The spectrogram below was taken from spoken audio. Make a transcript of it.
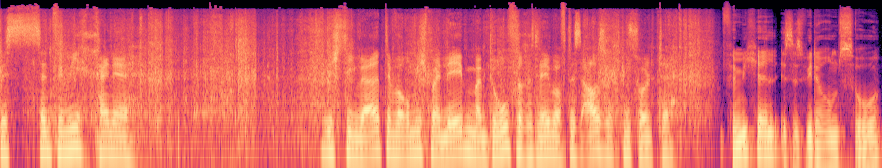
Das sind für mich keine wichtigen Werte, warum ich mein Leben, mein berufliches Leben auf das ausrichten sollte. Für Michael ist es wiederum so,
